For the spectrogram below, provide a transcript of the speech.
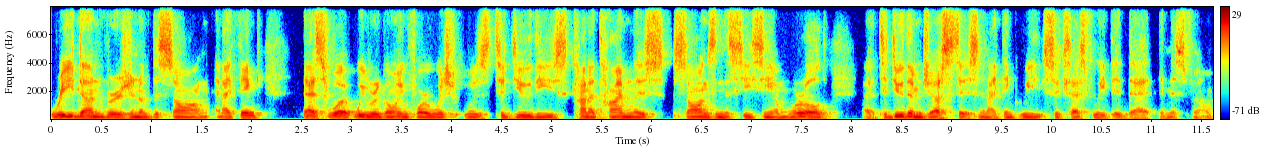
redone version of the song. And i think that's what we were going for which was to do these kind of timeless songs in the ccm world uh, to do them justice. And i think we successfully did that in this film.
